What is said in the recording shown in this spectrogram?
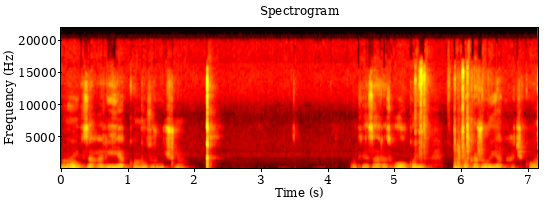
Ну і взагалі, як кому зручно. От я зараз голкою і покажу, як гачком.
